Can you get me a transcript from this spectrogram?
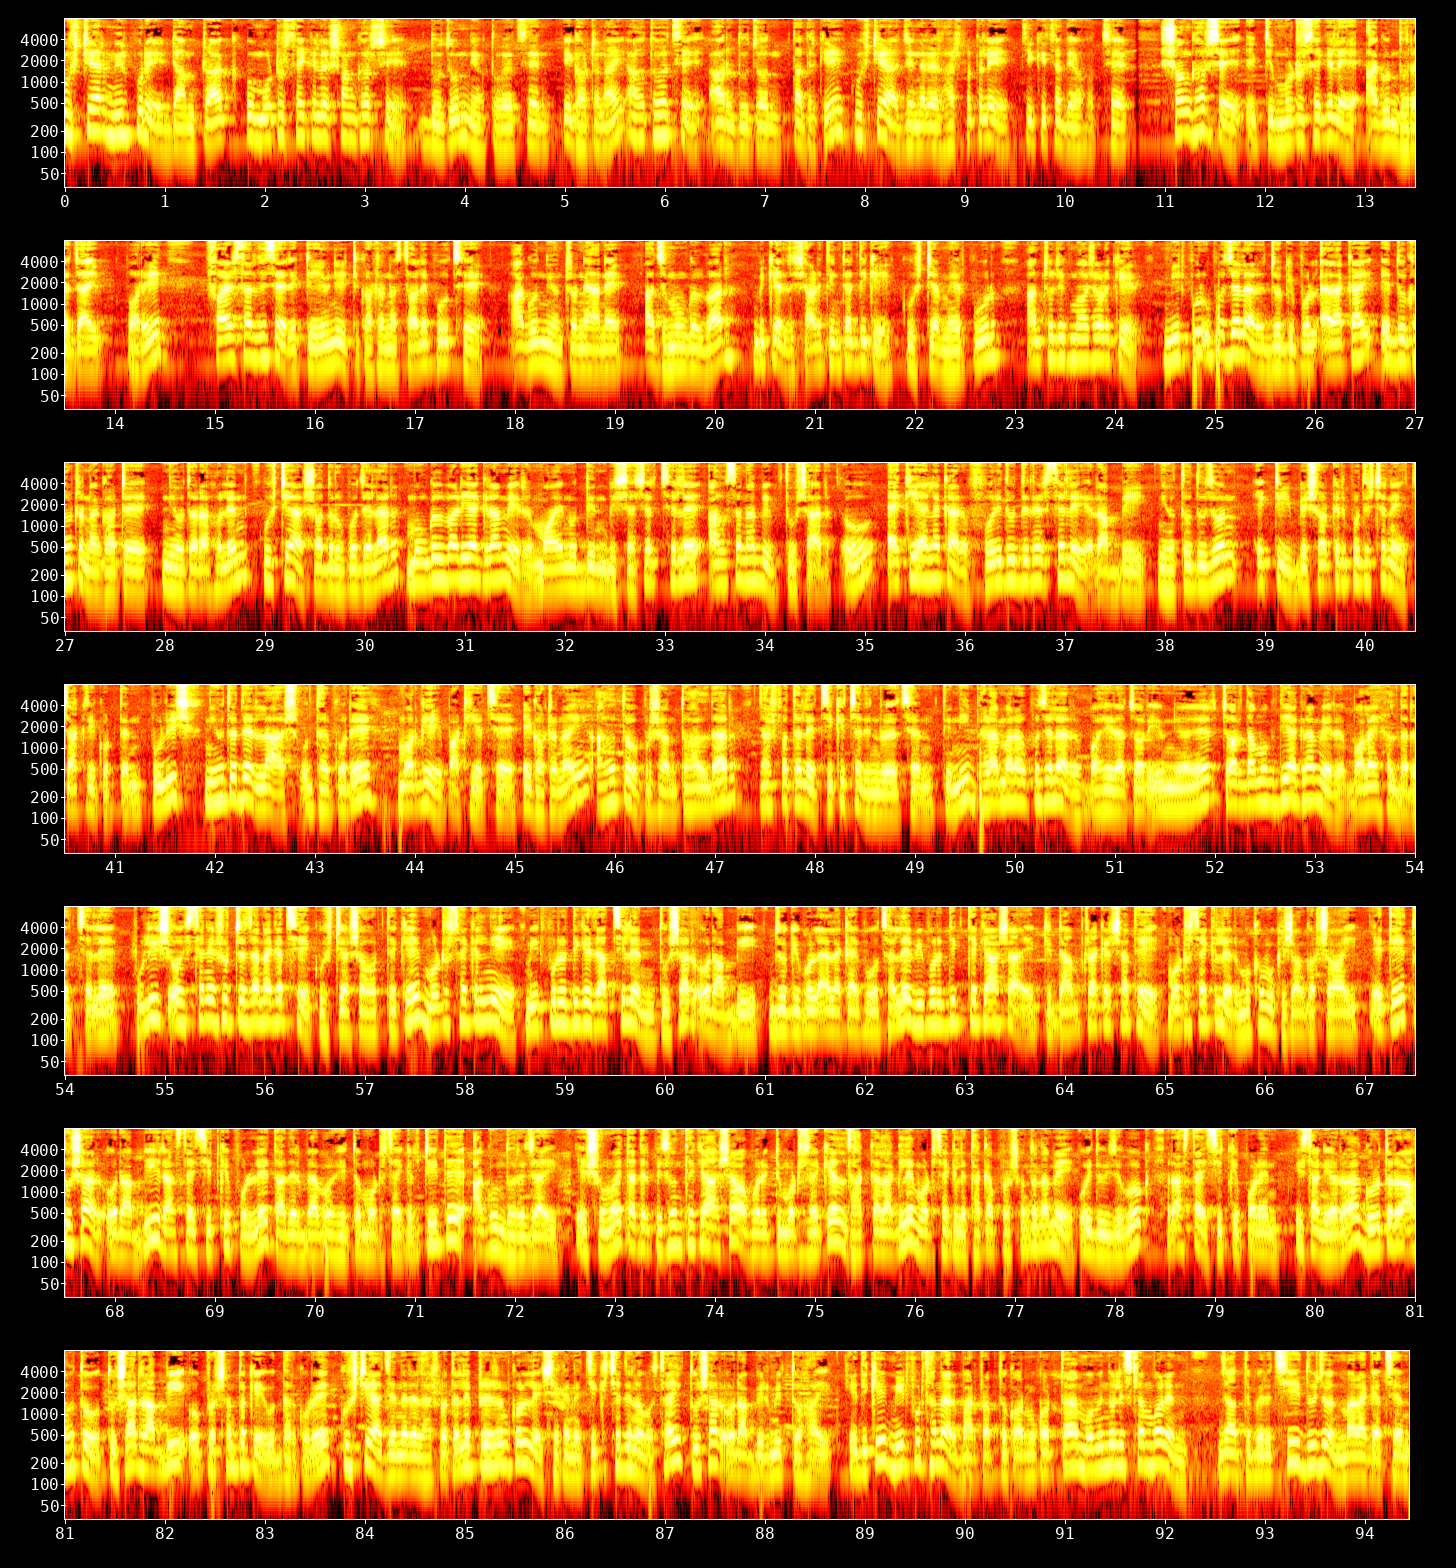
কুষ্টিয়ার মিরপুরে dump truck ও মোটরসাইকেলের সংঘর্ষে দুজন নিহত হয়েছেন। এ ঘটনায় আহত হয়েছে আরও দুজন। তাদেরকে কুষ্টিয়া জেনারেল হাসপাতালে চিকিৎসা দেওয়া হচ্ছে। সংঘর্ষে একটি মোটরসাইকেলে আগুন ধরে যায়। পরে ফায়ার সার্ভিসের একটি ইউনিট ঘটনাস্থলে পৌঁছে আগুন নিয়ন্ত্রণে আনে। আজ মঙ্গলবার বিকেল সাড়ে তিনটার দিকে কুষ্টিয়া মেহেরপুর আঞ্চলিক মহাসড়কের মিরপুর উপজেলার যোগীপুল এলাকায় এ দুর্ঘটনা ঘটে। নিহতরা হলেন কুষ্টিয়া সদর উপজেলার মঙ্গলবাড়িয়া গ্রামের ময়ন উদ্দিন বিশ্বাসের ছেলে আহসান হাবিব তুষার ও একই এলাকার ফরিদ উদ্দিনের ছেলে রাব্বি। নিহত দুজন একটি বেসরকারি প্রতিষ্ঠানে চাকরি করতেন। পুলিশ নিহতদের লাশ উদ্ধার করে মর্গে পাঠিয়েছে। এ ঘটনায় আহত প্রশান্ত হালদার হাসপাতালে চিকিৎসাধীন রয়েছেন। তিনি ভেড়ামারা উপজেলার বহিরাচর ইউনিয়নের চরদামুকদিয়া গ্রামের বলাই হালদারের ছেলে। পুলিশ ও স্থানীয় সূত্রে জানা গেছে, কুষ্টিয়া শহর থেকে মোটরসাইকেল নিয়ে মিরপুরের দিকে যাচ্ছিলেন তুষার ও রাব্বি। যোগীপোল এলাকায় পৌঁছালে বিপরীত দিক থেকে আসা একটি ডাম্প ট্রাকের সাথে মোটরসাইকেলের মুখোমুখি সংঘর্ষ হয়। এতে তুষার ও রাব্বি রাস্তায় ছিটকে পড়লে তাদের ব্যবহৃত মোটরসাইকেলটিতে আগুন ধরে যায়। এ সময় তাদের পেছন থেকে আসা অপর একটি মোটরসাইকেল ধাক্কা লাগলে মোটরসাইকেলে থাকা প্রশান্ত নামে ওই দুই যুবক রাস্তায় ছিটকে পড়েন। স্থানীয়রা গুরুতর আহত তুষার, রাব্বি ও প্রশান্তকে উদ্ধার করে কুষ্টিয়া জেনারেল হাসপাতালে প্রেরণ করলে সেখানে চিকিৎসাধীন অবস্থায় তুষার ও রাব্বির মৃত্যু হয়। এদিকে মিরপুর থানার ভারপ্রাপ্ত কর্মকর্তা মোমিনুল ইসলাম বলেন, জানতে পেরেছি দুজন মারা গেছেন।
